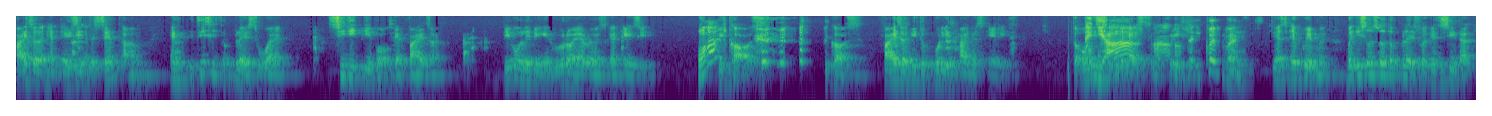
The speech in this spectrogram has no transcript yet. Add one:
Pfizer and AZ at the same time. And this is a place where city people get Pfizer. People living in rural areas get AZ. What? Because because Pfizer need to put in minus 80. The only yeah, uh, free. the equipment. Yes, equipment. But it's also the place where you can see that.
